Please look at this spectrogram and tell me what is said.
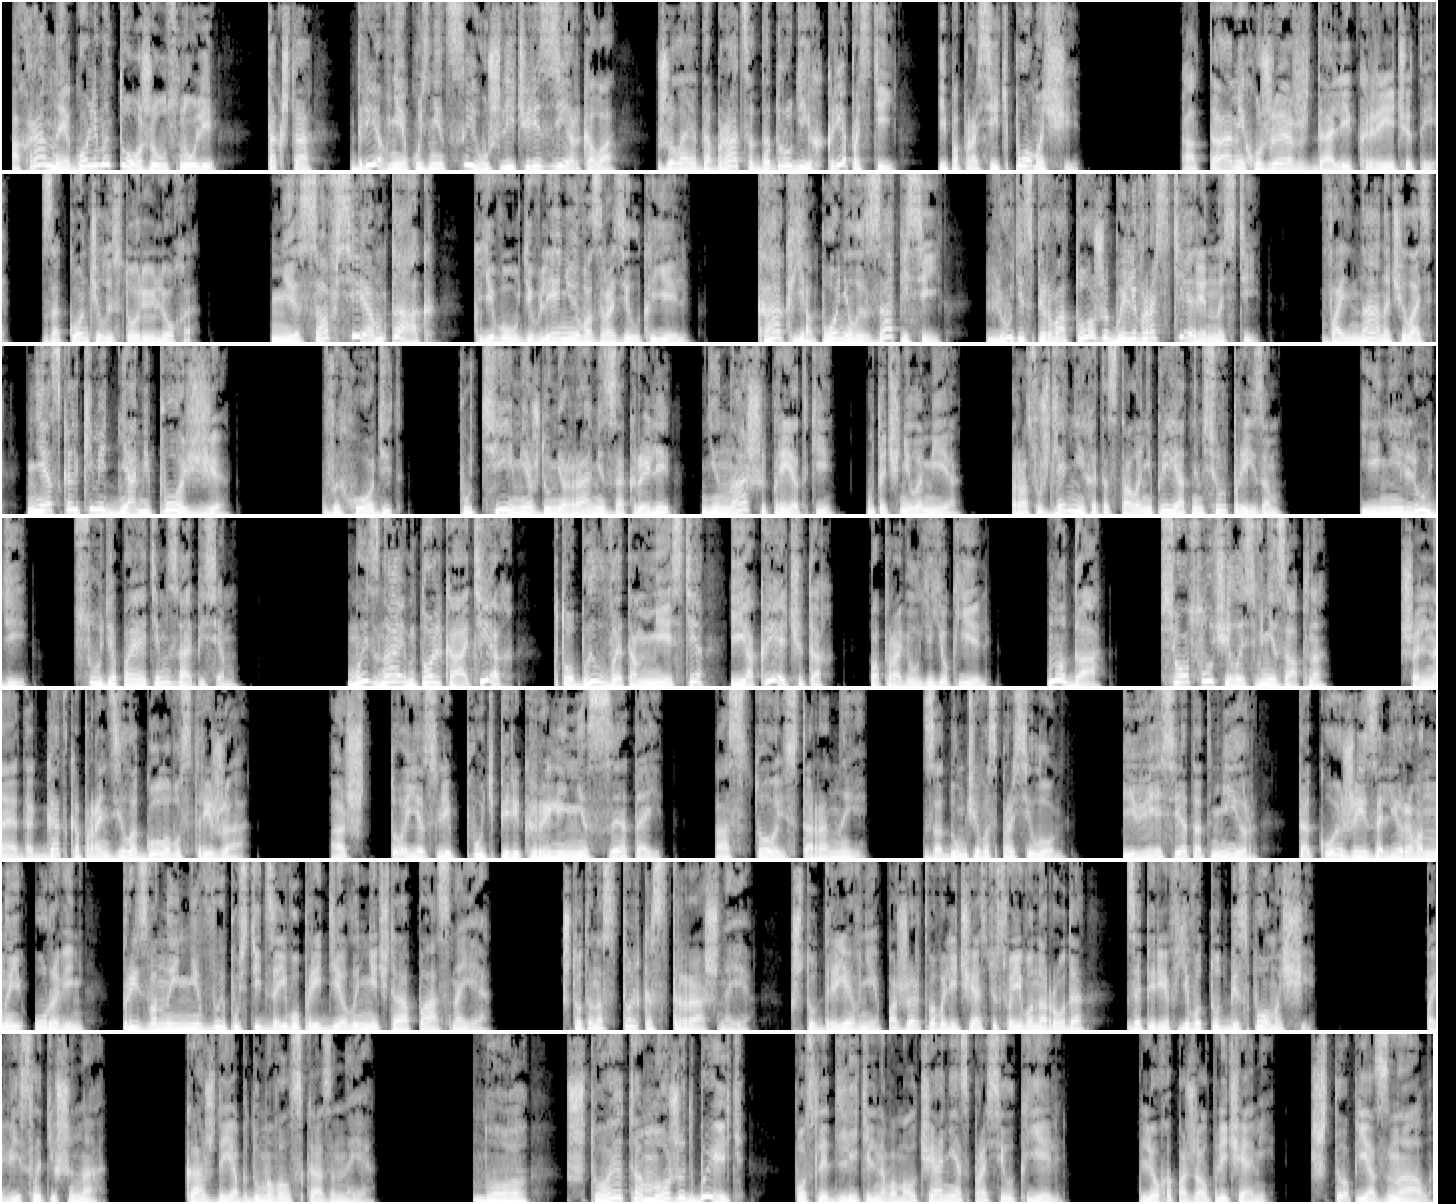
Охранные големы тоже уснули, так что древние кузнецы ушли через зеркало, желая добраться до других крепостей и попросить помощи. А там их уже ждали кречеты. Закончил историю Леха. «Не совсем так», — к его удивлению возразил Кьель. «Как я понял из записей, люди сперва тоже были в растерянности. Война началась несколькими днями позже. Выходит, пути между мирами закрыли не наши предки, уточнила Мия, раз уж для них это стало неприятным сюрпризом. И не люди, судя по этим записям. Мы знаем только о тех, кто был в этом месте и о кречетах, поправил ее Кьель. Ну да, все случилось внезапно. Шальная догадка пронзила голову стрижа. А что, если путь перекрыли не с этой, а с той стороны? Задумчиво спросил он. И весь этот мир — такой же изолированный уровень, призванный не выпустить за его пределы нечто опасное. Что-то настолько страшное, что древние пожертвовали частью своего народа, заперев его тут без помощи. Повисла тишина. Каждый обдумывал сказанное. «Но что это может быть?» После длительного молчания спросил Кьель. Леха пожал плечами. «Чтоб я знал.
